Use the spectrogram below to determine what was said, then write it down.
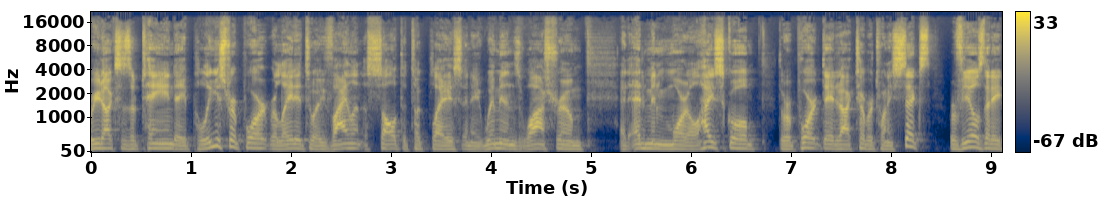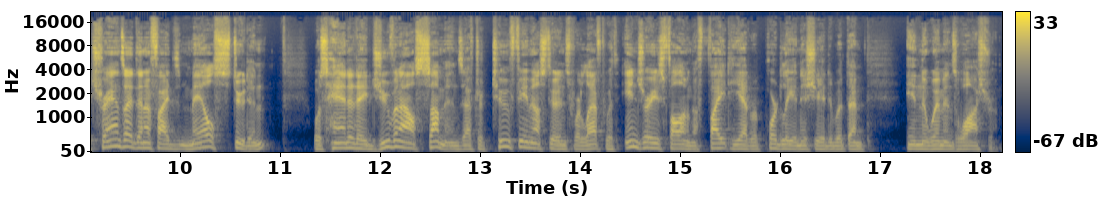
Reduxx has obtained a police report related to a violent assault that took place in a women's washroom at Edmond Memorial High School. The report, dated October 26th, reveals that a trans identified male student was handed a juvenile summons after two female students were left with injuries following a fight he had reportedly initiated with them in the women's washroom.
